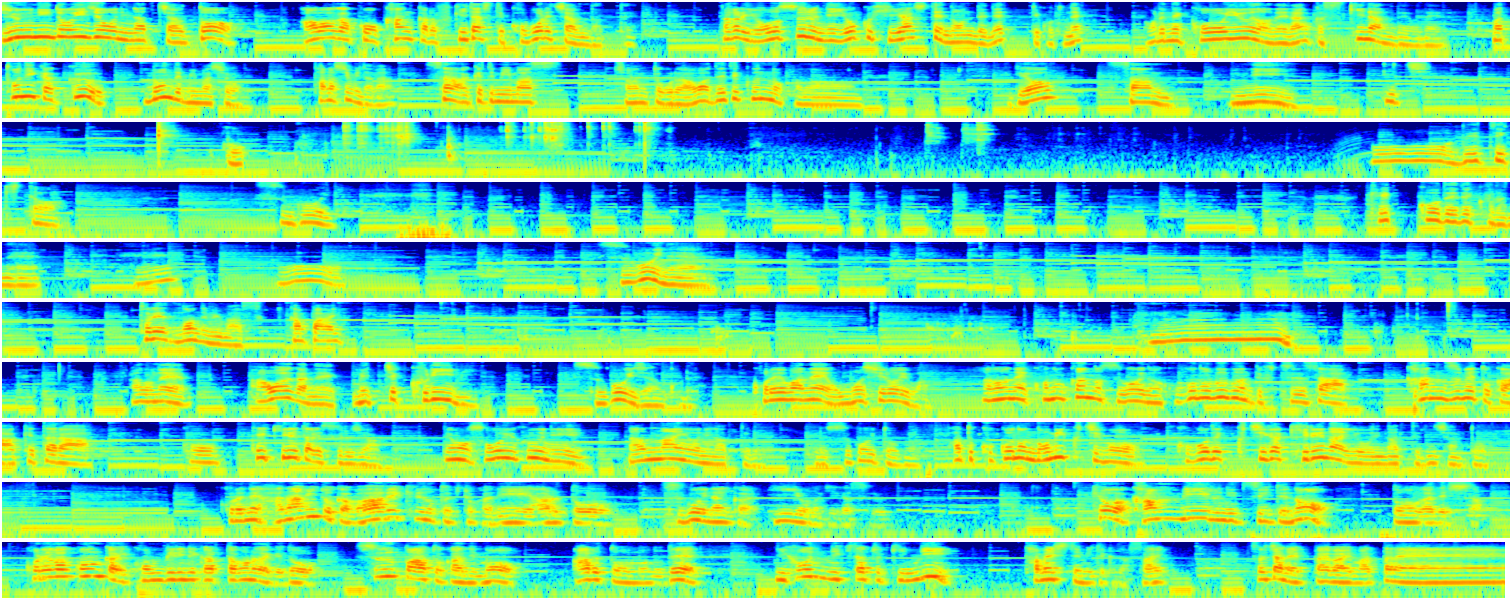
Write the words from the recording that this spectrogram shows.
12度以上になっちゃうと、泡がこう缶から吹き出してこぼれちゃうんだって。だから要するによく冷やして飲んでねってことね。俺ね、こういうのね、なんか好きなんだよね。まあ、とにかく飲んでみましょう。楽しみだな。さあ、開けてみます。ちゃんとこれ泡出てくんのかないくよ。321お、おお出てきた。すごい。結構出てくるね。え？ー、おおすごいね。とりあえず飲んでみます。乾杯。うん。あのね泡がねめっちゃクリーミー。すごいじゃんこれ。これはね面白いわ。あのねこの缶のすごいのはここの部分って普通さ缶詰とか開けたらこう手切れたりするじゃん。でもそういう風になんないようになってる。これすごいと思う。あとここの飲み口もここで口が切れないようになってるねちゃんと。これね花見とかバーベキューの時とかにあるとすごいなんかいいような気がする。今日は缶ビールについての動画でした。これは今回コンビニに買ったものだけどスーパーとかにもあると思うので日本に来た時に試してみてください。それじゃあねバイバイまたね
